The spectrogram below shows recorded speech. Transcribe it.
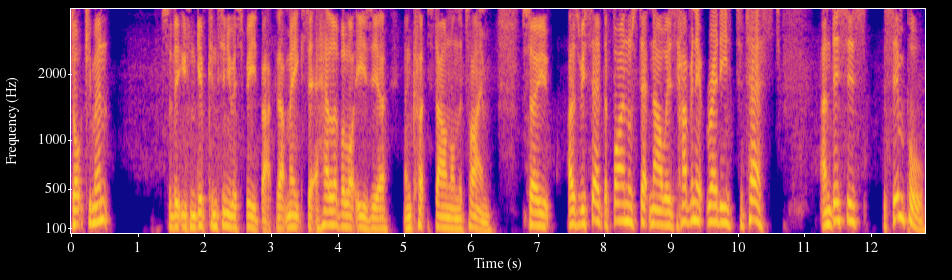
document so that you can give continuous feedback. That makes it a hell of a lot easier and cuts down on the time. So as we said, the final step now is having it ready to test. And this is simple.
